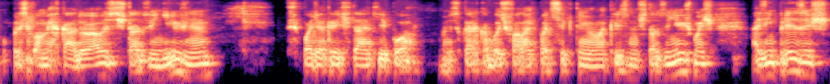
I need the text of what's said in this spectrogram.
o principal mercado é os Estados Unidos, né? Você pode acreditar que, pô, mas o cara acabou de falar que pode ser que tenha uma crise nos Estados Unidos, mas as empresas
